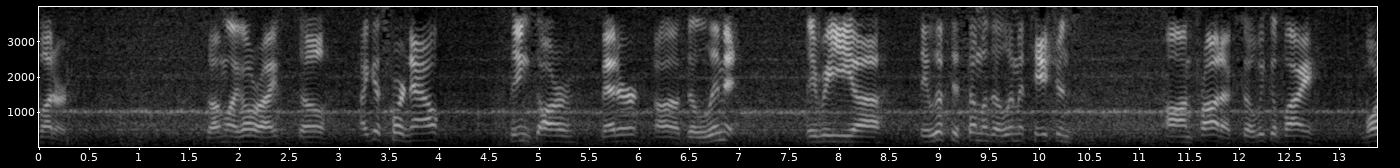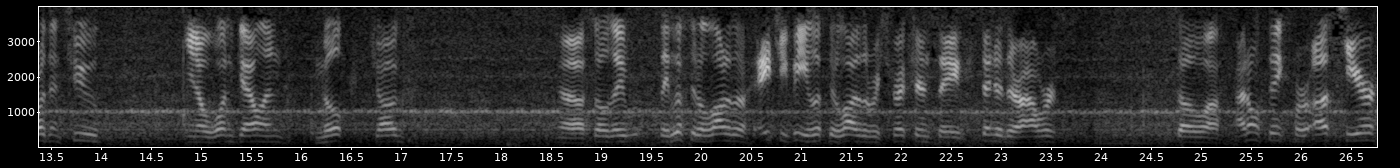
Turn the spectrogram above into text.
butter. So I'm like, all right. So I guess for now, things are better. Uh, the limit, they re, uh, they lifted some of the limitations on products, so we could buy more than two, you know, one gallon milk jugs uh, so they they lifted a lot of the HEB lifted a lot of the restrictions. They extended their hours. So uh, I don't think for us here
